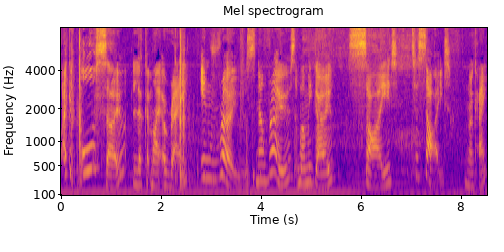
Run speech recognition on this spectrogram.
I can also look at my array in rows. Now rows, when we go side to side, okay?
